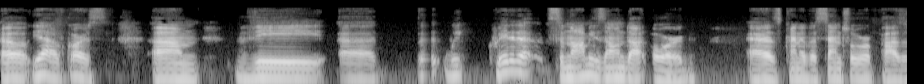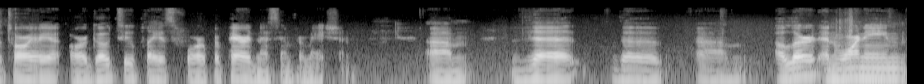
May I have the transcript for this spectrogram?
Oh yeah, of course. Um, the uh, we created a tsunamizone.org as kind of a central repository or go-to place for preparedness information. Um, the the um, alert and warning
